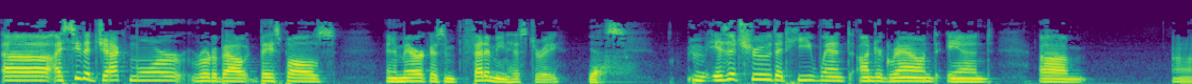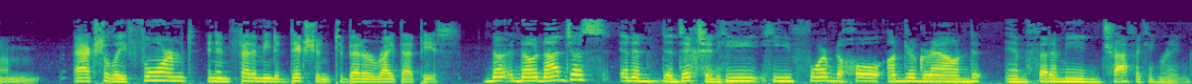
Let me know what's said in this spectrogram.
Uh, I see that Jack Moore wrote about baseball's in America's amphetamine history. Yes. Is it true that he went underground and, um, um, actually formed an amphetamine addiction to better write that piece? No, no, not just an addiction. He he formed a whole underground amphetamine trafficking ring.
